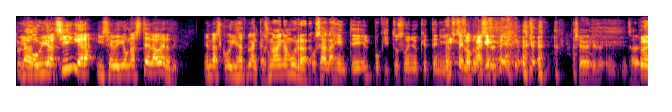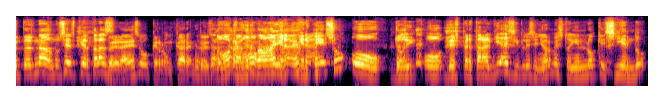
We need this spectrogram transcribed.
Y movía así y, era, y se veía una estela verde en las cobijas blancas, una vaina muy rara. O sea, la gente, el poquito sueño que tenía. me lo cagué. Chévere. eh, saber. Pero entonces nada, uno se despierta a las... Pero era eso o que roncara. Entonces, No, no, no. Era, era eso o, yo o despertar al guía y decirle, señor, me estoy enloqueciendo,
